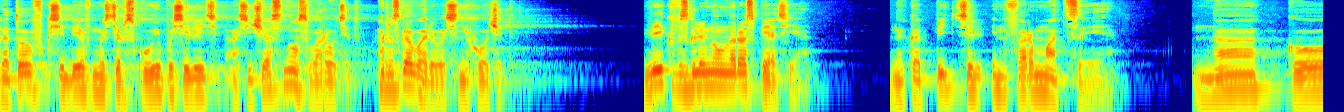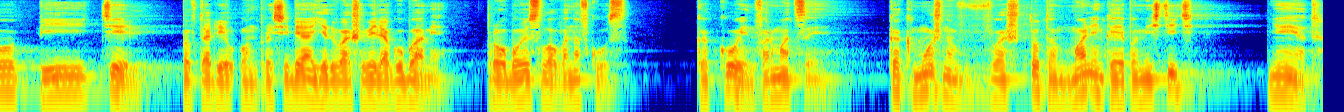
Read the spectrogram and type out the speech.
Готов к себе в мастерскую поселить, а сейчас нос воротит, разговаривать не хочет. Вик взглянул на распятие. Накопитель информации. «Накопитель», – повторил он про себя, едва шевеля губами, пробуя слово на вкус. «Какой информации? Как можно во что-то маленькое поместить? Нет,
